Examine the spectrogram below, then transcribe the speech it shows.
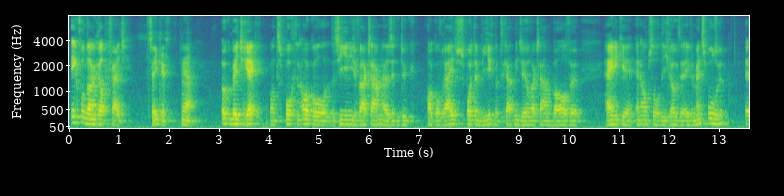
Ik vond dat een grappig feitje. Zeker. Ja. Ook een beetje gek, want sport en alcohol, dat zie je niet zo vaak samen. Nou, er zit natuurlijk alcoholvrij, dus sport en bier, dat gaat niet zo heel vaak samen, behalve Heineken en Amstel die grote evenementen sponsoren. Eh,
